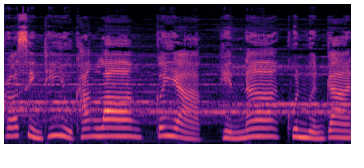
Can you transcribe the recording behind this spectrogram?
เพราะสิ่งที่อยู่ข้างล่างก็อยากเห็นหน้าคุณเหมือนกัน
